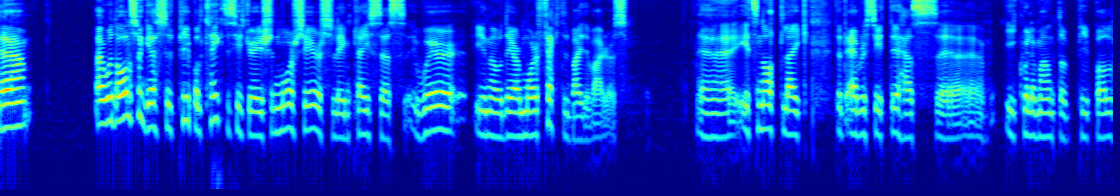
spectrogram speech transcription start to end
Um, I would also guess that people take the situation more seriously in places where you know they are more affected by the virus. Uh, it's not like that every city has uh, equal amount of people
